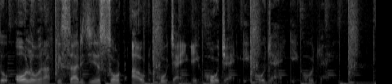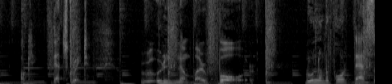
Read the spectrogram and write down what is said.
तो ऑल ओवर आपकी सारी चीज़ें सॉर्ट आउट हो जाएँगी हो जाएँगी हो जाएँगी हो जाएँगी। That's great rule number four rule number four that's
